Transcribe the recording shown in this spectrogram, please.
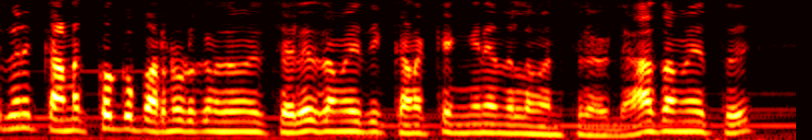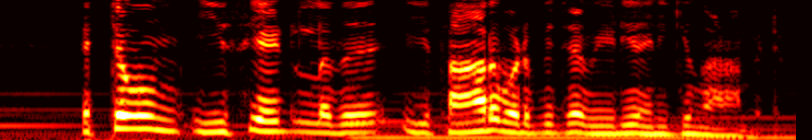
ഇവന് കണക്കൊക്കെ പറഞ്ഞു കൊടുക്കുന്ന സമയത്ത് ചില സമയത്ത് ഈ കണക്ക് എങ്ങനെയാണെന്നുള്ളത് മനസ്സിലാവില്ല. ആ സമയത്ത് ഏറ്റവും ഈസി ആയിട്ടുള്ളത് ഈ സാറ് പഠിപ്പിച്ച വീഡിയോ എനിക്കും കാണാൻ പറ്റും.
